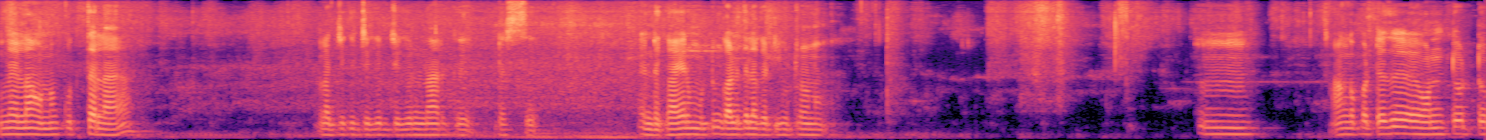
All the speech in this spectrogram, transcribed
உள்ளெல்லாம் ஒன்றும் குத்தலை. நல்லா ஜிகு ஜிகு ஜிகுன்னு தான் இருக்குது ட்ரெஸ்ஸு ரெண்டு கயிறு மட்டும் கழுத்தில் கட்டி விட்டுறணும். வாங்கப்பட்டது ஒன் டு டூ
